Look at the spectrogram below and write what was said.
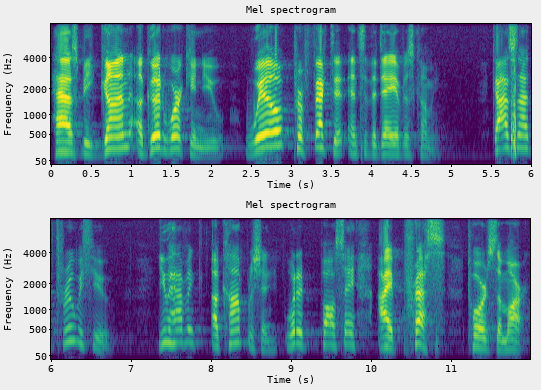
has begun a good work in you will perfect it until the day of his coming. God's not through with you. You haven't accomplished it. What did Paul say? I press towards the mark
